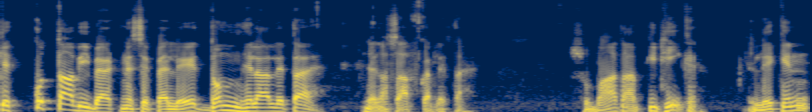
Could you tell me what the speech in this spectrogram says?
कि कुत्ता भी बैठने से पहले दुम हिला लेता है, जगह साफ़ कर लेता है। सो बात आपकी ठीक है, लेकिन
